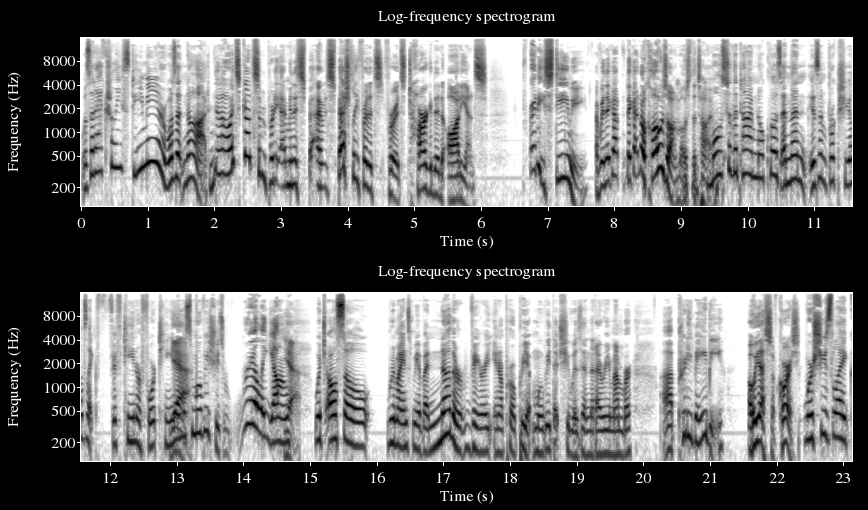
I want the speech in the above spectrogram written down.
was it actually steamy or was it not? No, it's got some pretty. I mean, especially for its for its targeted audience, pretty steamy. I mean, they got they got no clothes on most of the time. Most of the time, no clothes. And then isn't Brooke Shields like 15 or 14 Yeah. in this movie? She's really young. Yeah. Which also reminds me of another very inappropriate movie that she was in that I remember, uh, Pretty Baby, oh yes, of course. where she's like,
